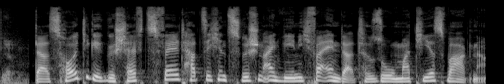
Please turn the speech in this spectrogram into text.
Ja. Das heutige Geschäftsfeld hat sich inzwischen ein wenig verändert, so Matthias Wagner.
